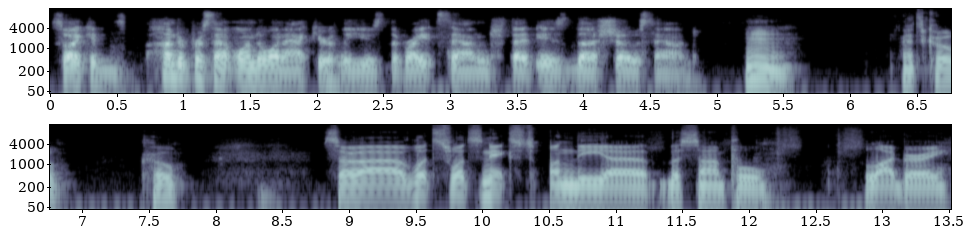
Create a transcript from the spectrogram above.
So I could 100% one to one accurately use the right sound that is the show sound. Hmm. That's cool. Cool. So, uh, what's what's next on the uh, the sample library,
